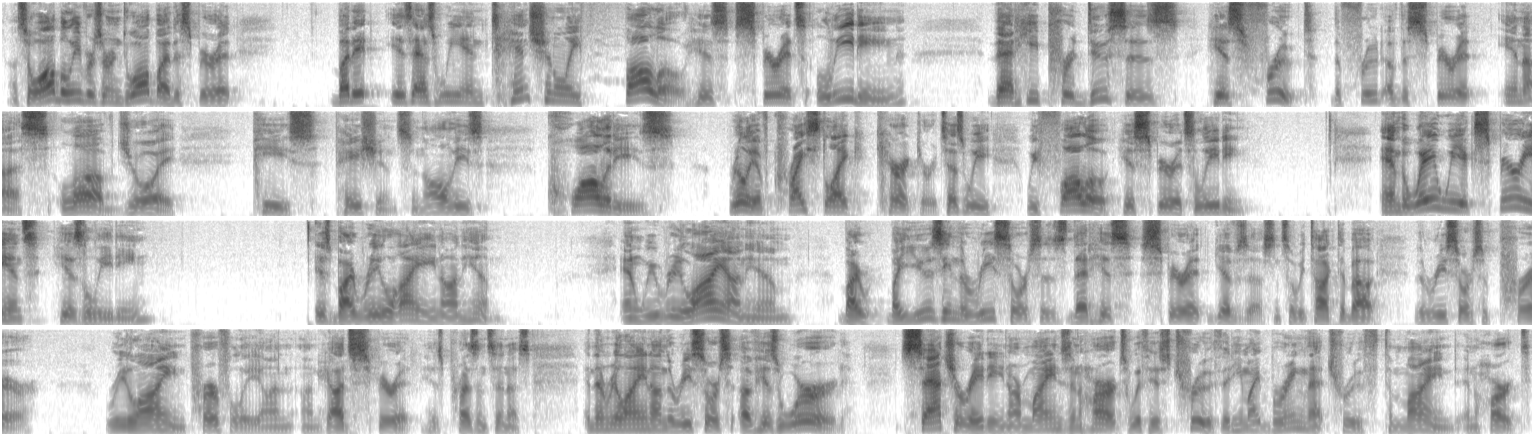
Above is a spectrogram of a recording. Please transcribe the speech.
Uh, so all believers are indwelled by the Spirit, but it is as we intentionally follow his Spirit's leading that he produces his fruit, the fruit of the Spirit in us love, joy, peace, patience, and all these qualities really of Christ like character. It's as we, we follow His Spirit's leading. And the way we experience His leading is by relying on Him. And we rely on Him by, by using the resources that His Spirit gives us. And so we talked about the resource of prayer, relying prayerfully on, on God's Spirit, His presence in us and then relying on the resource of His Word, saturating our minds and hearts with His truth, that He might bring that truth to mind and heart.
